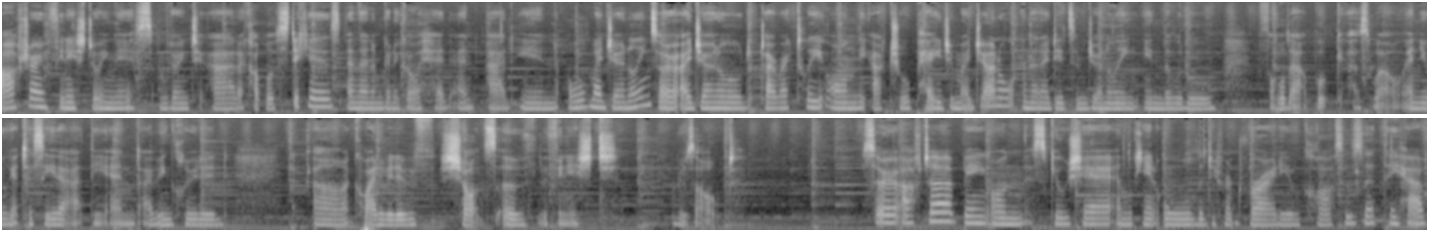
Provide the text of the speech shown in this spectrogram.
After I'm finished doing this, I'm going to add a couple of stickers and then I'm going to go ahead and add in all of my journaling. So I journaled directly on the actual page in my journal and then I did some journaling in the little fold out book as well. And you'll get to see that at the end. I've included uh, quite a bit of shots of the finished result. So after being on Skillshare and looking at all the different variety of classes that they have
